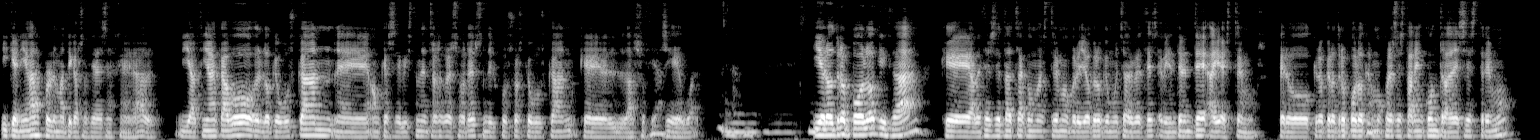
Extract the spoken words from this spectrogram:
y que niegan las problemáticas sociales en general. Y al fin y al cabo, lo que buscan, eh, aunque se visten de transgresores, son discursos que buscan que la sociedad siga igual. Y el otro polo, quizá, que a veces se tacha como extremo, pero yo creo que muchas veces, evidentemente, hay extremos. Pero creo que el otro polo que a lo mejor es estar en contra de ese extremo,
